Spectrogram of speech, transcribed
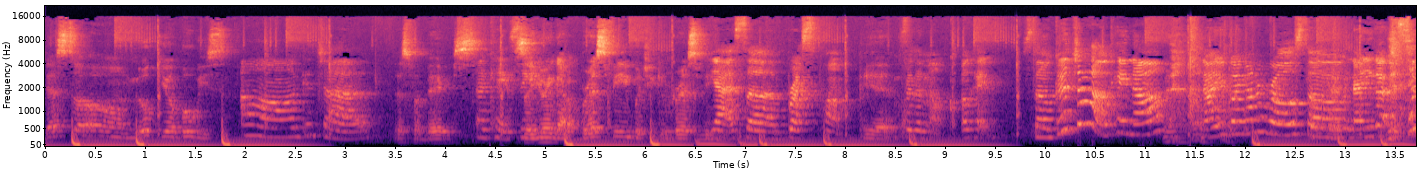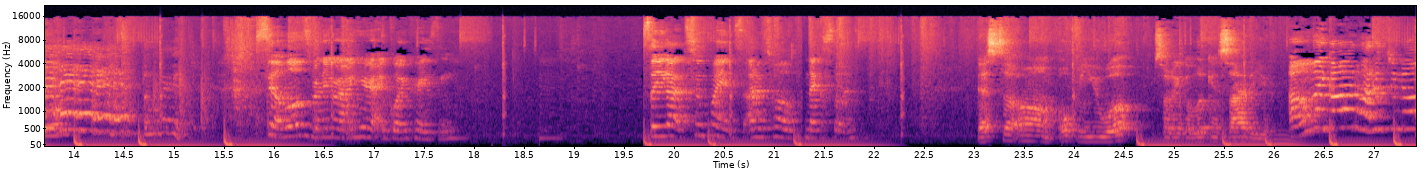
That's to um, milk your boobies. Aw, good job. That's for babies. Okay, so, So you ain't got to breastfeed, but you can breastfeed. Yeah, it's a breast pump Yeah. for the milk. Okay. So good job. Okay, now now you're going on a roll. So Okay. now you got So you got two points out of twelve. Next one. That's to um open you up so they can look inside of you. Oh my god, how did you know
